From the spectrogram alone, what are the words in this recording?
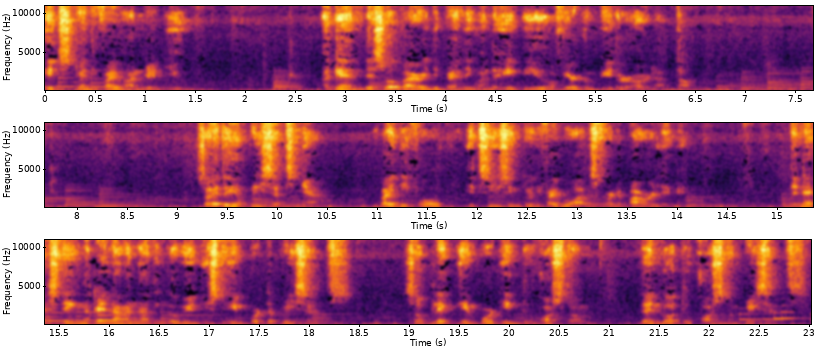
it's 2500U. Again, this will vary depending on the APU of your computer or laptop. So ito yung presets niya. By default, it's using 25 watts for the power limit. The next thing na kailangan natin gawin is to import the presets. So click Import into Custom then go to custom presets.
